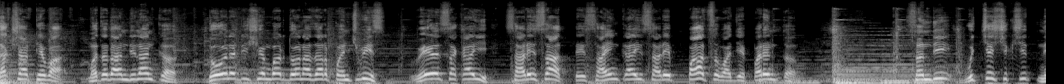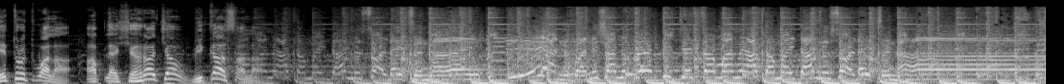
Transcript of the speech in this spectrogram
लक्षात ठेवा मतदान दिनांक दोन डिसेंबर दोन हजार पंचवीस वेळ सकाळी साडेसात ते सायंकाळी साडेपाच वाजेपर्यंत. संधी उच्च शिक्षित नेतृत्वाला आपल्या शहराच्या विकासाला. आता मैदान सोडायचं नाही. आता मैदान सोडायचं नाही.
